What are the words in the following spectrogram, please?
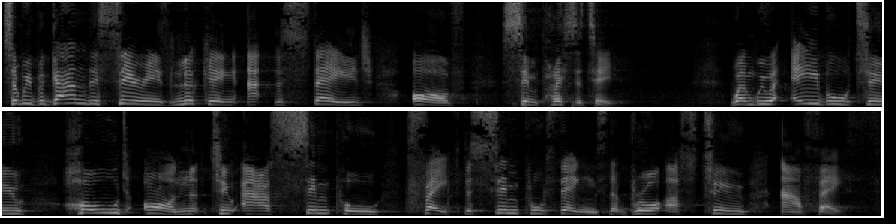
So, we began this series looking at the stage of simplicity when we were able to hold on to our simple faith, the simple things that brought us to our faith.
